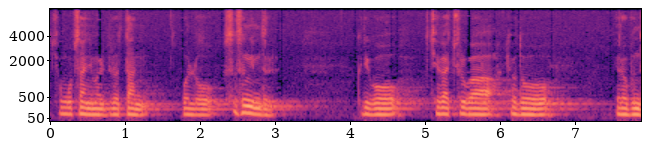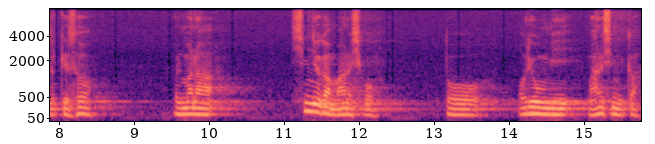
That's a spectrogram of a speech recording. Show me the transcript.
종법사님을 비롯한 원로 스승님들 그리고 제가 출가 교도 여러분들께서 얼마나 심려가 많으시고 또 어려움이 많으십니까?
